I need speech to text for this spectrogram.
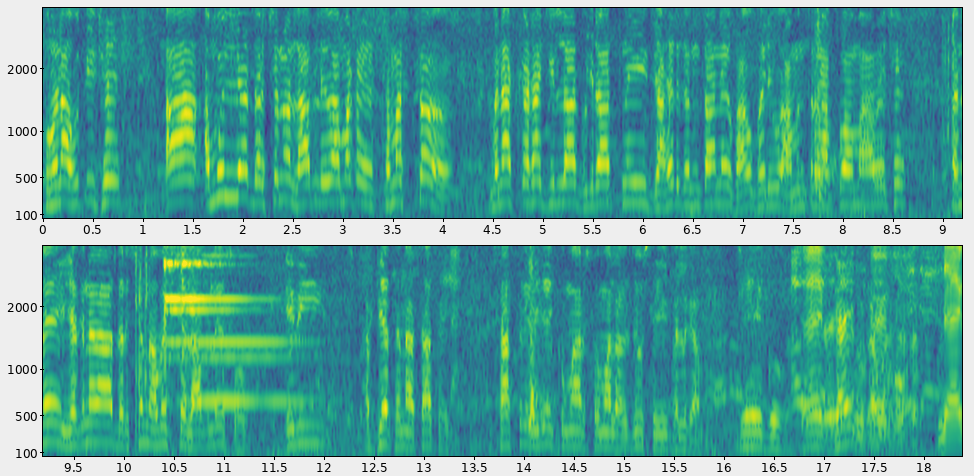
પૂર્ણાહુતિ છે. આ અમૂલ્ય દર્શનનો લાભ લેવા માટે સમસ્ત બનાસકાંઠા જિલ્લા ગુજરાતની જાહેર જનતાને ભાવભર્યું આમંત્રણ આપવામાં આવે છે અને યજ્ઞના દર્શન અવશ્ય લાભ લેશો એવી અભ્યર્થના સાથે શાસ્ત્રી વિજયકુમાર સોમાલાલ જોશી બલગામ. જય ગોગા. જય ગોગા. જય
